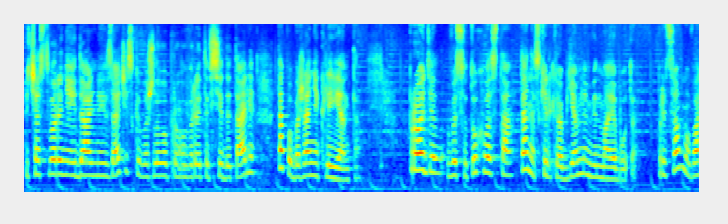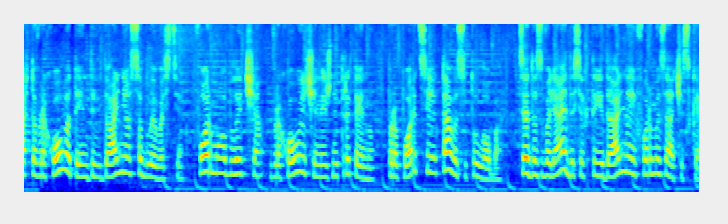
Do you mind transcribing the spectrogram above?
Під час створення ідеальної зачіски важливо проговорити всі деталі та побажання клієнта. Проділ, висоту хвоста та наскільки об'ємним він має бути. При цьому варто враховувати індивідуальні особливості, форму обличчя, враховуючи нижню третину, пропорції та висоту лоба. Це дозволяє досягти ідеальної форми зачіски,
